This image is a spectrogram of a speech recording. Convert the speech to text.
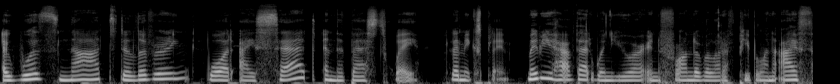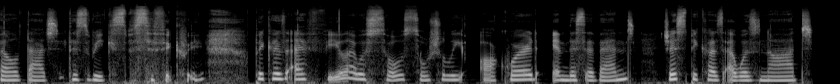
I was not delivering what I said in the best way. Let me explain. Maybe you have that when you are in front of a lot of people, and I felt that this week specifically because I feel I was so socially awkward in this event just because I was not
